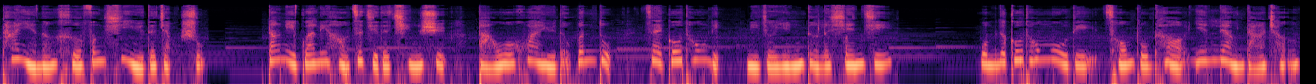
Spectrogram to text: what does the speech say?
他也能和风细雨地讲述。当你管理好自己的情绪，把握话语的温度，在沟通里你就赢得了先机。我们的沟通目的从不靠音量达成，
